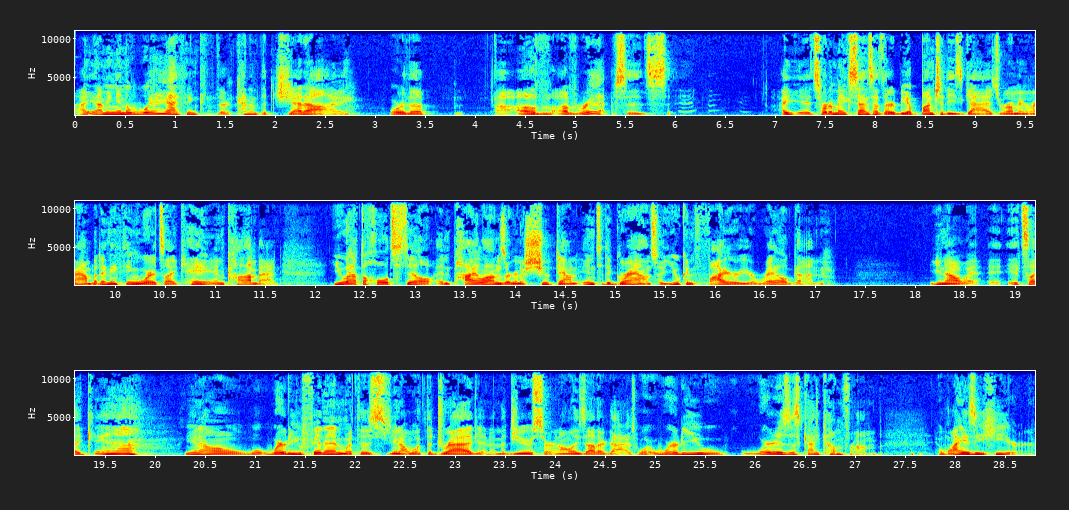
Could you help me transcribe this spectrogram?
I, I mean, in the way, I think they're kind of the Jedi or the uh, of of Rifts. It's I, it sort of makes sense that there'd be a bunch of these guys roaming around. But anything where it's like, hey, in combat, you have to hold still, and pylons are going to shoot down into the ground, so you can fire your rail gun. You know, it- it's like, eh, you know, where do you fit in with this? You know, with the dragon and the juicer and all these other guys. Where, where do you? Where does this guy come from? And why is he here?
